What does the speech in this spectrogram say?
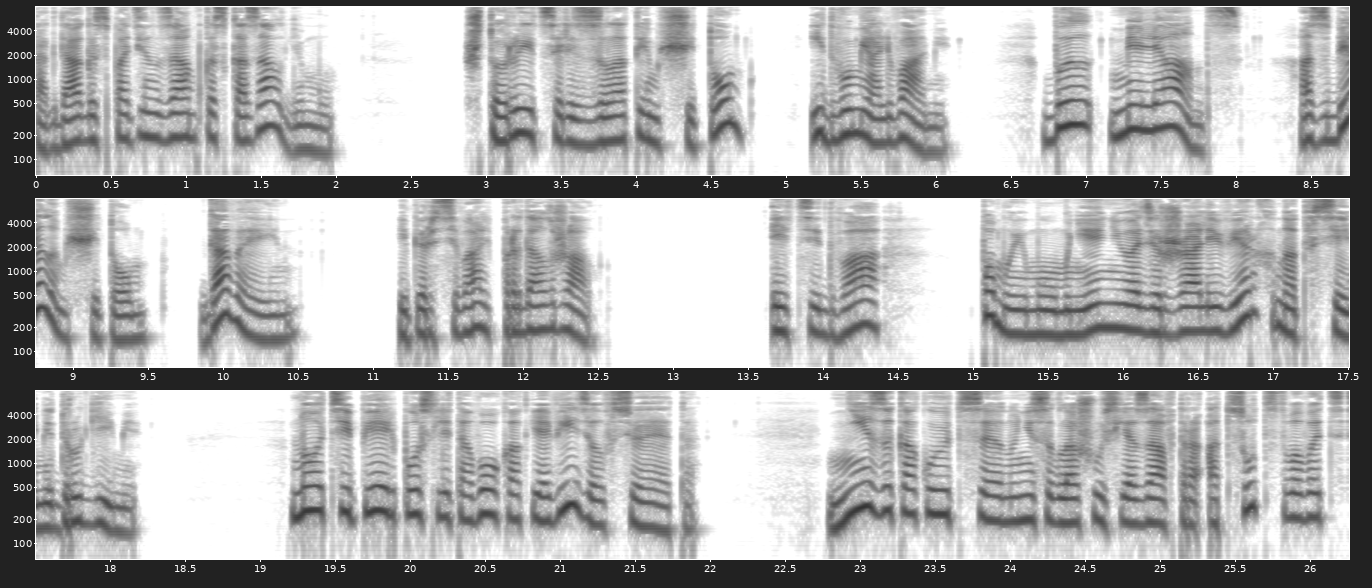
Тогда господин замка сказал ему, что рыцарь с золотым щитом и двумя львами был Мелианс, а с белым щитом — Гавейн. И Персиваль продолжал. Эти два, по моему мнению, одержали верх над всеми другими. Но теперь, после того, как я видел все это, ни за какую цену не соглашусь я завтра отсутствовать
